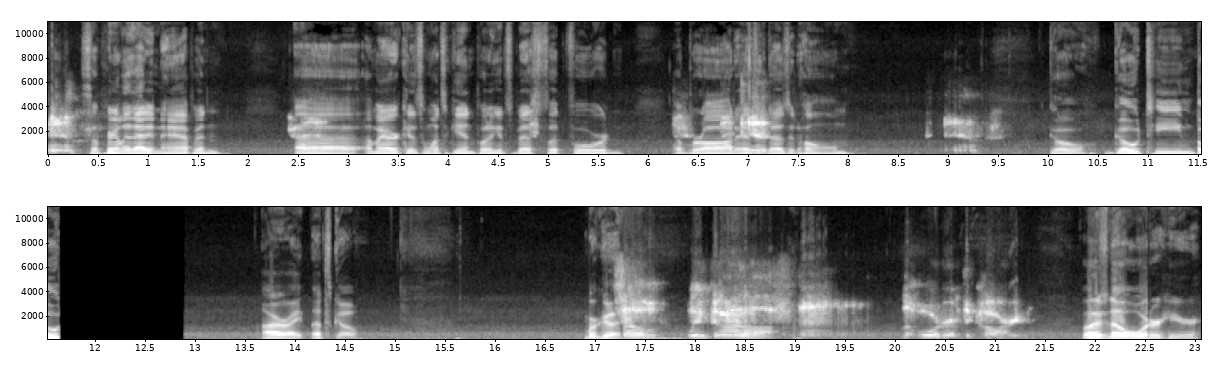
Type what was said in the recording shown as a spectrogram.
Yeah. so apparently that didn't happen. Uh, is once again putting its best foot forward abroad as it does at home. Yeah. Go, go team. Go. All right, let's go. We're good. So we've gone off uh, the order of the card, well, there's no order here.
